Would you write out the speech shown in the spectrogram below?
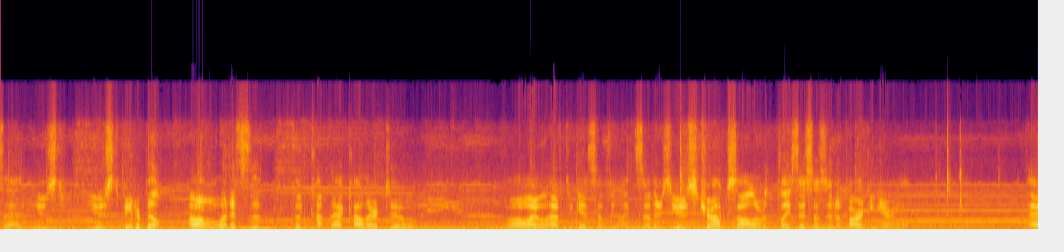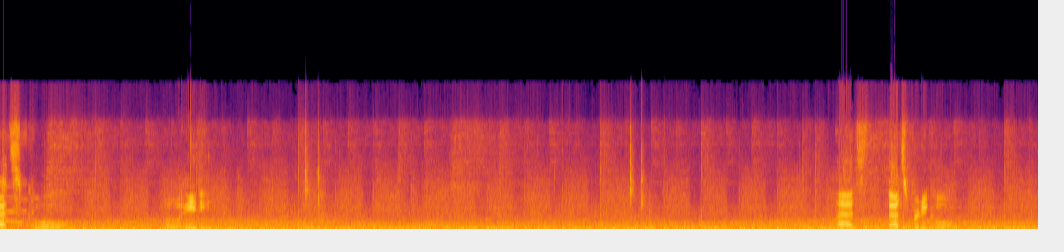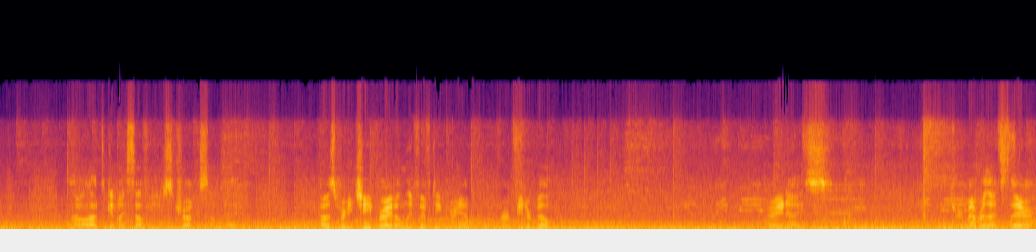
That? Used used Peterbilt. Oh, and it's the the that color too. Oh, I will have to get something like. So there's used trucks all over the place. This is in a parking area. That's cool. Oh, 80. That's that's pretty cool. I'll have to get myself a used truck someday. That was pretty cheap, right? Only 50 grand for a Peterbilt? Very nice. Just remember that's there.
